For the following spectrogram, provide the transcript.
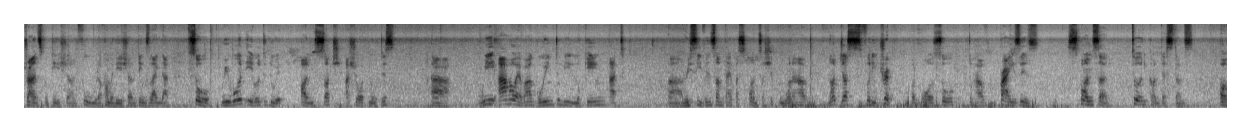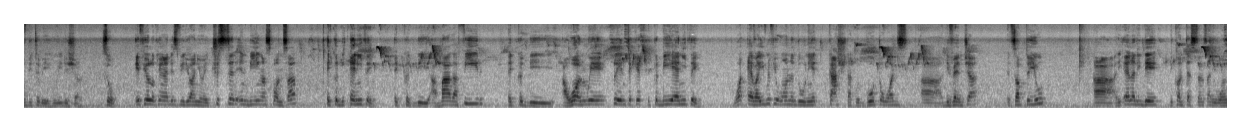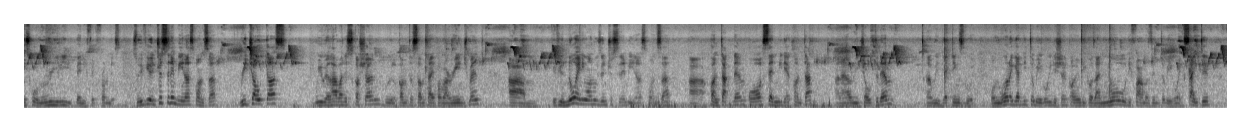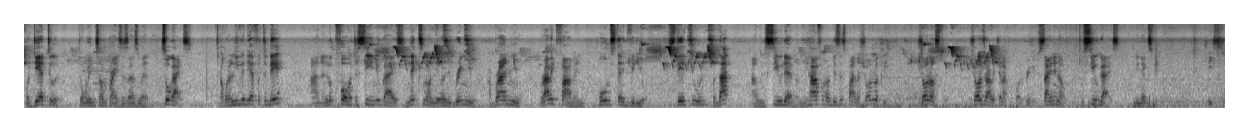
transportation food accommodation things like that. So we weren't able to do it on such a short notice. Uh, we are however going to be looking at uh, receiving some type of sponsorship we want to have not just for the trip but also to have prizes sponsored to the contestants of the Tobago edition. So if you're looking at this video and you're interested in being a sponsor, it could be anything. It could be a bag of feed, it could be a one-way plane ticket, it could be anything. Whatever, even if you want to donate cash that would go towards uh, the venture, it's up to you. Uh, at the end of the day, the contestants are the ones who really benefit from this. So if you're interested in being a sponsor, reach out to us. We will have a discussion. We will come to some type of arrangement. Um, if you know anyone who's interested in being a sponsor, uh, contact them or send me their contact and I'll reach out to them and we'll get things going. But we want to get the Tobago edition coming because I know the farmers in Tobago excited for their turn to win some prizes as well. So guys, I'm gonna leave it there for today and I look forward to seeing you guys next Monday when we bring you a brand new rabbit farming homestead video. Stay tuned for that and we'll see you then. On behalf of my business partner Sean McLean, Sean Austin, Sean's Rabbit Channel Preview, signing out. We'll see you guys in the next video. Peace.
